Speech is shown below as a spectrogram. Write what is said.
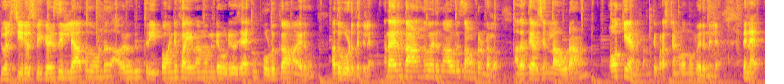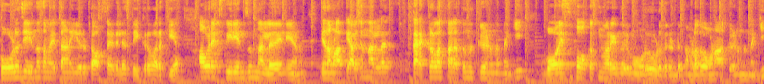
ഡുവൽ സ്റ്റീരിയോ സ്പീക്കേഴ്സ് ഇല്ലാത്തതുകൊണ്ട് അവർ ഒരു ത്രീ പോയിന്റ് ഫൈവ് എം എമ്മിന്റെ ഓഡിയോ ജാക്ക് കൊടുക്കാമായിരുന്നു. അത് കൊടുത്തിട്ടില്ല. എന്തായാലും താഴ്ന്നു വരുന്ന ആ ഒരു സൗണ്ട് ഉണ്ടല്ലോ. അത് അത്യാവശ്യം ലൗഡാണ് ഓക്കെയാണ്. മറ്റ് പ്രശ്നങ്ങളൊന്നും വരുന്നില്ല. പിന്നെ കോൾ ചെയ്യുന്ന സമയത്താണ് ഈ ഒരു ടോപ്പ് സൈഡിലെ സ്പീക്കർ വർക്ക് ചെയ്യുക. ആ ഒരു എക്സ്പീരിയൻസും നല്ലത് തന്നെയാണ്. ഇനി നമ്മൾ അത്യാവശ്യം നല്ല തിരക്കുള്ള സ്ഥലത്ത് നിൽക്കുകയാണെന്നുണ്ടെങ്കിൽ വോയിസ് ഫോക്കസ് എന്ന് പറയുന്ന ഒരു മോഡ് കൊടുത്തിട്ടുണ്ട്. നമ്മളത് ഓൺ ആക്കുകയാണെന്നുണ്ടെങ്കിൽ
